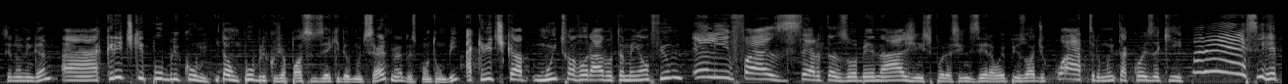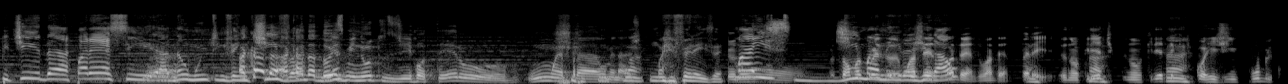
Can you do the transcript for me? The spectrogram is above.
se não me engano. A crítica e público, então, público já posso dizer que deu muito certo, né? 2.1 bi. A crítica muito favorável também ao filme. Ele faz certas homenagens, por assim dizer, ao episódio 4, muita coisa que parece repetida, parece É. ah, não muito A inventiva. cada, a cada dois né? minutos de roteiro, um é pra homenagem. Uma, uma referência. Eu não- Mas, Só de uma coisa, maneira um adendo, geral. Um adendo, um adendo. Peraí, eu não queria, Ah. te- não queria ter Ah. que te corrigir em público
